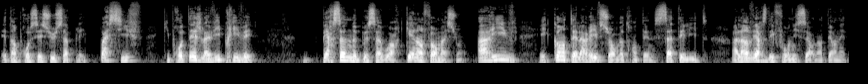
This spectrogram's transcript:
est un processus appelé passif qui protège la vie privée. Personne ne peut savoir quelle information arrive et quand elle arrive sur votre antenne satellite, à l'inverse des fournisseurs d'Internet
